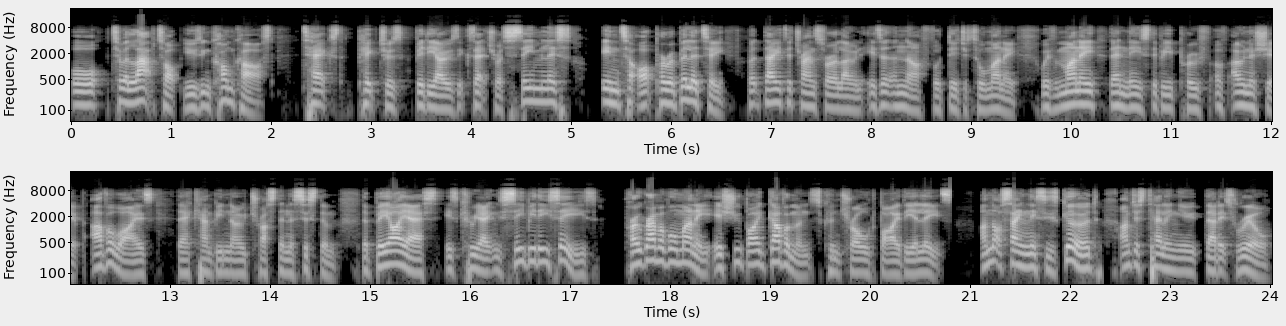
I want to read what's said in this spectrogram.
or to a laptop using Comcast. Text, pictures, videos, etc. Seamless interoperability. But data transfer alone isn't enough for digital money. With money, there needs to be proof of ownership. Otherwise, there can be no trust in the system. The BIS is creating CBDCs Programmable money issued by governments controlled by the elites. I'm not saying this is good, I'm just telling you that it's real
